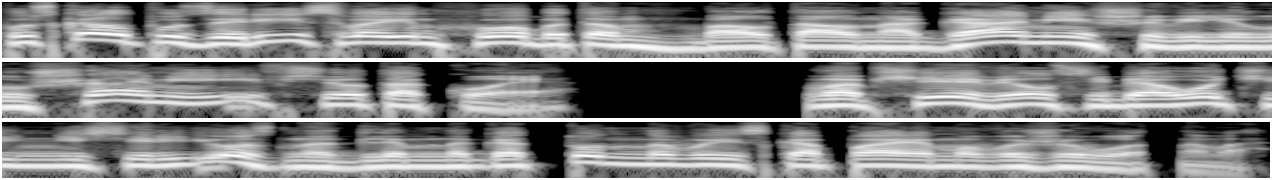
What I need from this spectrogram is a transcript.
Пускал пузыри своим хоботом, болтал ногами, шевелил ушами и все такое. Вообще вел себя очень несерьезно для многотонного ископаемого животного.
